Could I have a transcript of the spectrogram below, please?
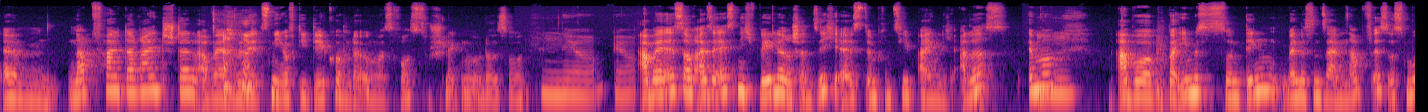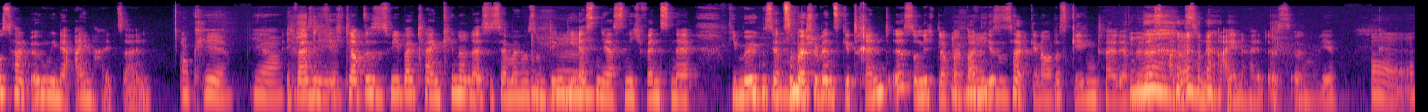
ähm, Napf halt da reinstelle, aber er würde jetzt nie auf die Idee kommen, da irgendwas rauszuschlecken oder so. hm, ja, ja. Aber er ist auch, also er ist nicht wählerisch an sich, er isst im Prinzip eigentlich alles immer. Mhm. Aber bei ihm ist es so ein Ding, wenn es in seinem Napf ist, es muss halt irgendwie eine Einheit sein. Okay, ja. Ich weiß nicht, verstehe. ich glaube, das ist wie bei kleinen Kindern, da ist es ja manchmal so ein Ding, Mhm. die essen ja es nicht, wenn es eine, die mögen es ja zum Beispiel, wenn es getrennt ist. Und ich glaube, bei Mhm. Buddy ist es halt genau das Gegenteil. Der will, dass alles so eine Einheit ist irgendwie. Oh.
